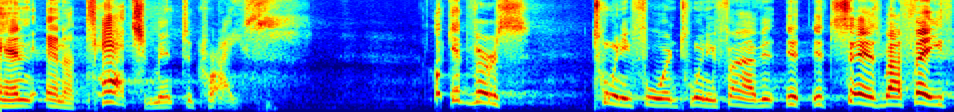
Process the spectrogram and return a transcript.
and an attachment to Christ. Look at verse 24 and 25. It, it, it says, by faith,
